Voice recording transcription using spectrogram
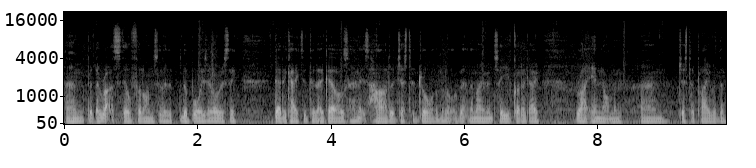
um, but the rut's still full on. So the, the boys are obviously dedicated to their girls, and it's harder just to draw them a little bit at the moment. So you've got to go right in on them um, just to play with them,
